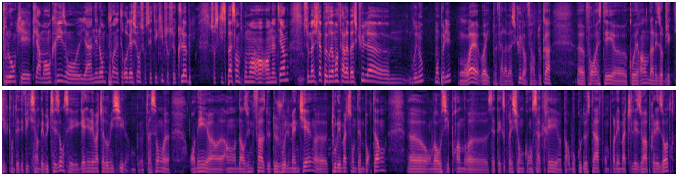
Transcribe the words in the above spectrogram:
Toulon qui est clairement en crise. Il y a un énorme point d'interrogation sur cette équipe, sur ce club, sur ce qui se passe en ce moment en, en interne. Mm. Ce match-là peut vraiment faire la bascule, là, Bruno, Montpellier? Ouais, ouais, il peut faire la bascule. Enfin, en tout cas, il euh, faut rester euh, cohérent dans les objectifs qui ont été fixés en début de saison. C'est gagner les matchs à domicile. Donc, de toute façon, euh, on est en, dans une phase de, de jouer le maintien. tous les matchs sont importants. on va aussi prendre cette expression consacrée par beaucoup de staff. On prend les matchs les uns après les autres.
